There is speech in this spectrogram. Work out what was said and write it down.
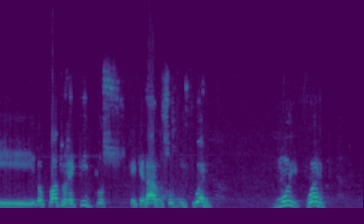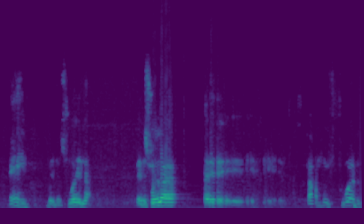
y los cuatro equipos que quedaron son muy fuertes, muy fuertes. México, Venezuela. Venezuela eh, está muy fuerte.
